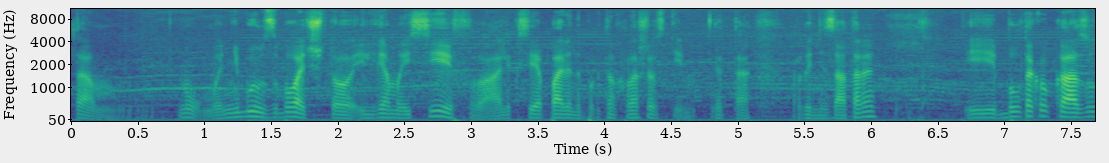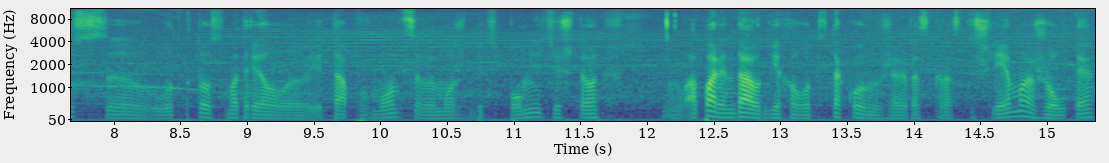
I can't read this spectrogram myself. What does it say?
там ну, не будем забывать, что Илья Моисеев, Алексей Апарин и Богдан Холошевский — это организаторы. И был такой казус, э, вот кто смотрел этап в Монце, вы, может быть, помните, что Апарин, да, он ехал вот в таком же раскраске шлема, желтая,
